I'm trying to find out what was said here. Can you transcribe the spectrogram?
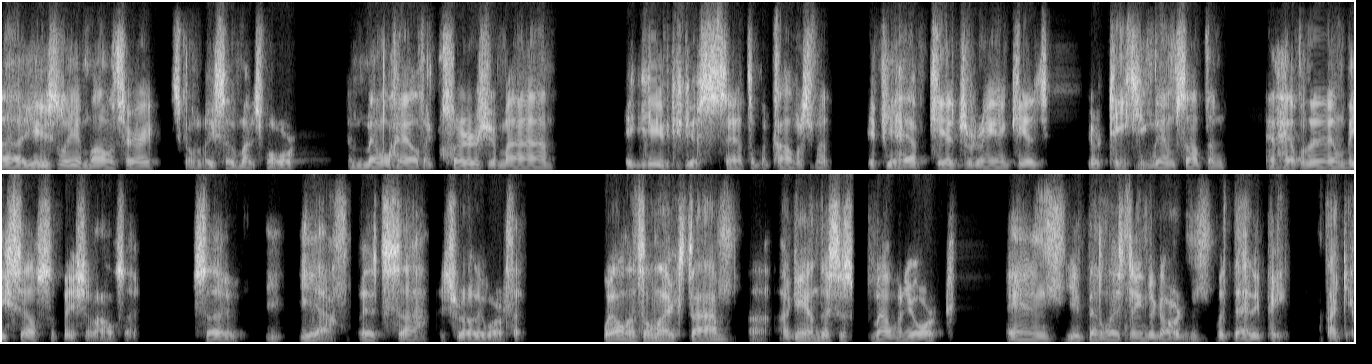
uh, usually in monetary. It's going to be so much more in mental health. It clears your mind. It gives you a sense of accomplishment. If you have kids or grandkids, you're teaching them something and helping them be self-sufficient also. So yeah, it's uh, it's really worth it. Well, until next time, uh, again, this is Melvin York, and you've been listening to Garden with Daddy Pete. Thank you.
